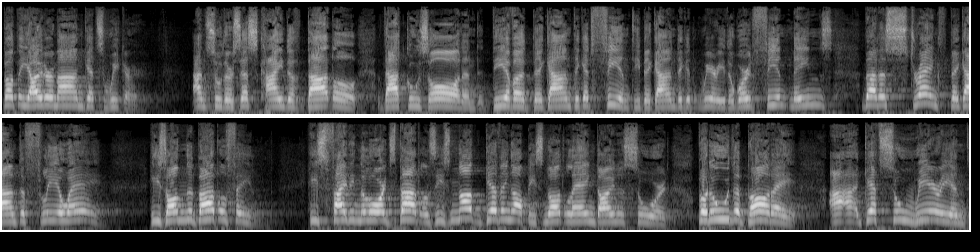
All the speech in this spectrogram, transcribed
but the outer man gets weaker. And so there's this kind of battle that goes on, and David began to get faint. He began to get weary. The word faint means that his strength began to flee away. He's on the battlefield. He's fighting the Lord's battles. He's not giving up. He's not laying down his sword. But oh, the body uh, gets so weary and,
